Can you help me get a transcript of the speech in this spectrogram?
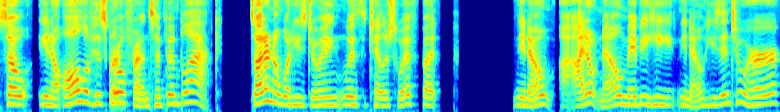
So, you know, all of his girlfriends have been black. So I don't know what he's doing with Taylor Swift, but you know, I don't know. Maybe he, you know, he's into her.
